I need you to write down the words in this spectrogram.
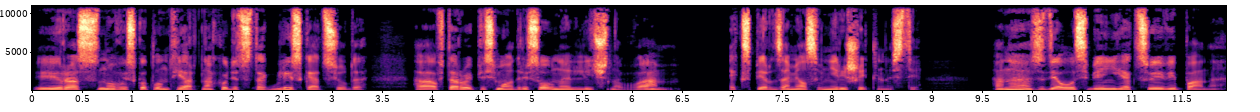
«И раз новый Скотланд-Ярд находится так близко отсюда, а второе письмо адресовано лично вам...» Эксперт замялся в нерешительности. «Она сделала себе инъекцию Випана.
